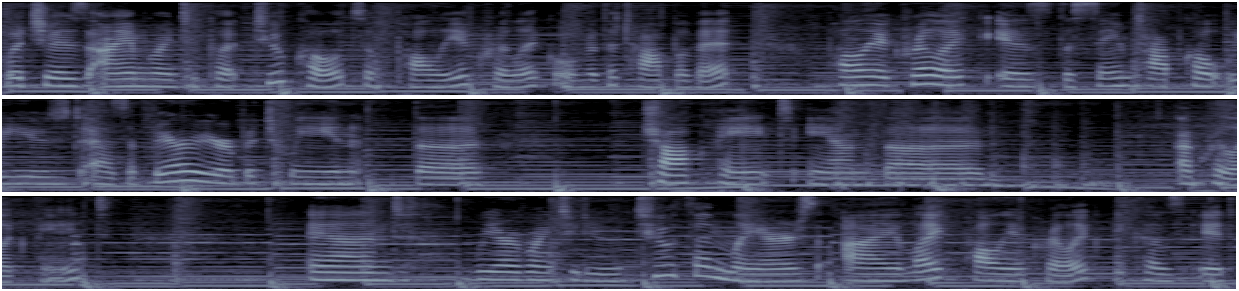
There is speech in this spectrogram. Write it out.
which is I am going to put two coats of polyacrylic over the top of it. Polyacrylic is the same top coat we used as a barrier between the chalk paint and the acrylic paint. And we are going to do two thin layers. I like polyacrylic because it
